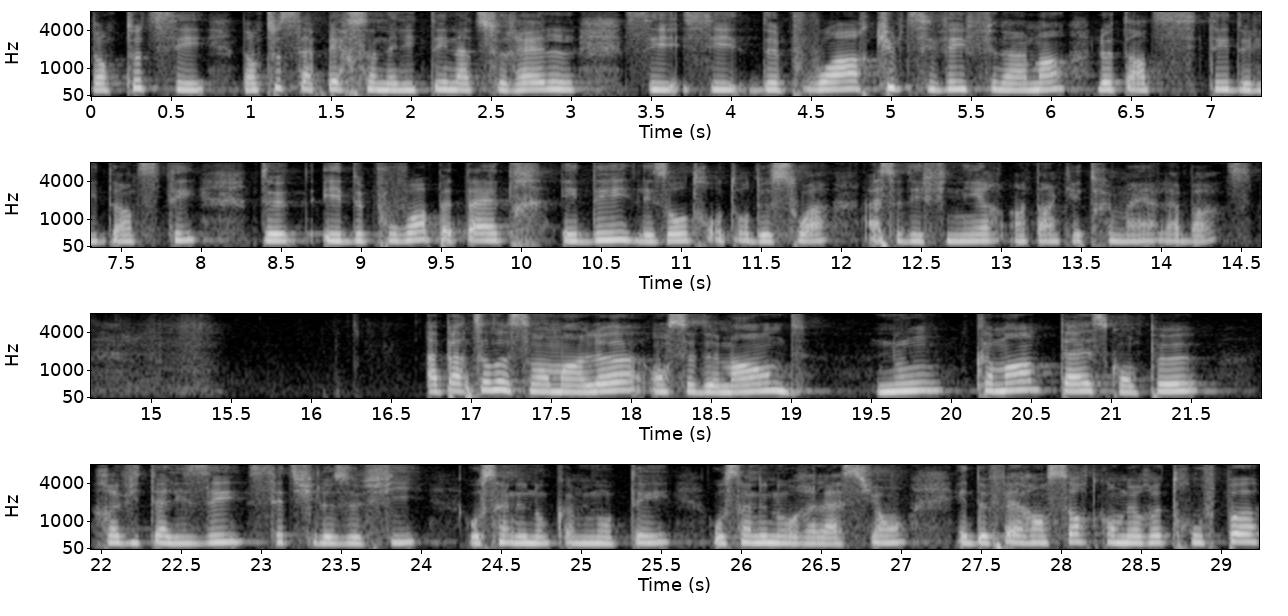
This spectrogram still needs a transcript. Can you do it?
dans, toute sa personnalité naturelle, c'est de pouvoir cultiver finalement l'authenticité de l'identité et de pouvoir peut-être aider les autres autour de soi à se définir en tant qu'être humain à la base. À partir de ce moment-là, on se demande, nous, comment est-ce qu'on peut revitaliser cette philosophie au sein de nos communautés, au sein de nos relations, et de faire en sorte qu'on ne retrouve pas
